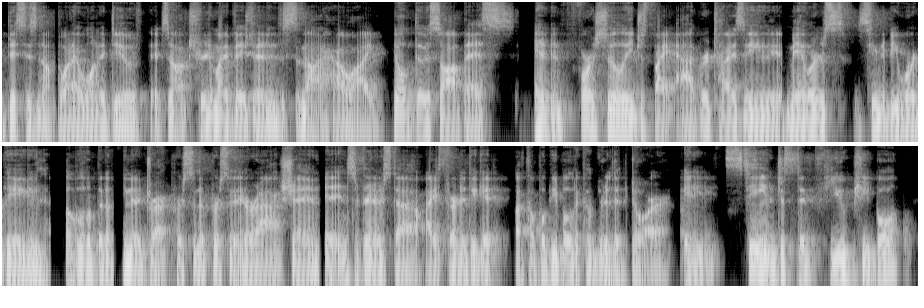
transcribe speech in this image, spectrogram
this is not what I want to do. It's not true to my vision. This is not how I built this office. And unfortunately, just by advertising, mailers seem to be working a little bit of, you know, direct person to person interaction and Instagram stuff. I started to get a couple people to come through the door and seeing just a few people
